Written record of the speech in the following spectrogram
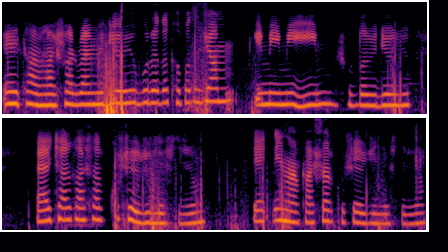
Evet arkadaşlar ben videoyu burada kapatacağım. Yemeğimi yiyeyim. Şurada videoyu belki arkadaşlar kuş evcilleştiririm. Bekleyin arkadaşlar kuş evcilleştireceğim.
